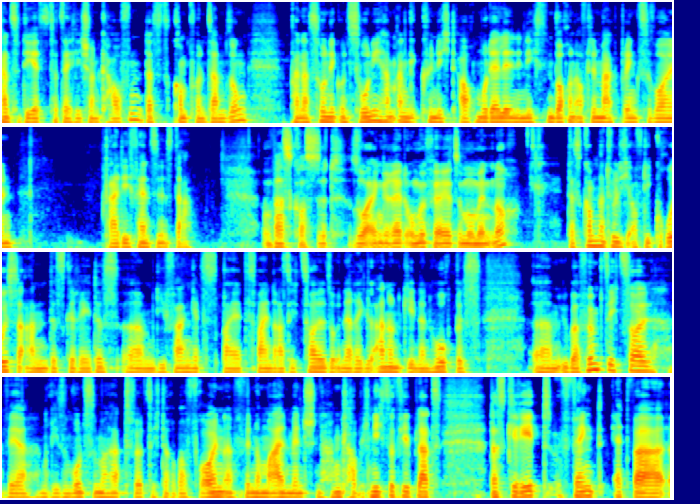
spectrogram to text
kannst du dir jetzt tatsächlich schon kaufen. Das kommt von Samsung. Panasonic und Sony haben angekündigt, auch Modelle in den nächsten Wochen auf den Markt bringen zu wollen. 3D-Fernsehen ist da. Was kostet so ein Gerät ungefähr jetzt im Moment noch? Das kommt natürlich auf die Größe an des Gerätes. Ähm, die fangen jetzt bei 32 Zoll so in der Regel an und gehen dann hoch bis ähm, über 50 Zoll. Wer ein riesen Wohnzimmer hat, wird sich darüber freuen. Wir normalen Menschen haben, glaube ich, nicht so viel Platz. Das Gerät fängt etwa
